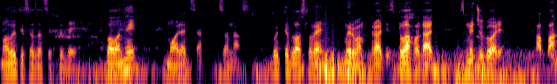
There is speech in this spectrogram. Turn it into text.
молитися за цих людей, бо вони моляться за нас. Будьте благословені, мир вам, радість, благодать з Меджугорі. Па-па.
